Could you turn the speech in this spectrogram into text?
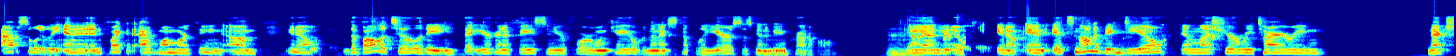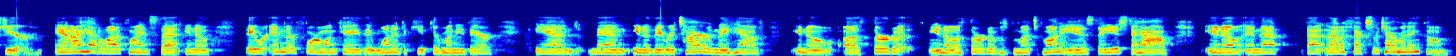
Absolutely. And if I could add one more thing, um, you know, the volatility that you're going to face in your 401k over the next couple of years is going to be incredible. Mm-hmm. And you know, you know, and it's not a big deal unless you're retiring next year. And I had a lot of clients that, you know, they were in their 401k, they wanted to keep their money there, and then, you know, they retire and they have, you know, a third of, you know, a third of as much money as they used to have, you know, and that that that affects retirement income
